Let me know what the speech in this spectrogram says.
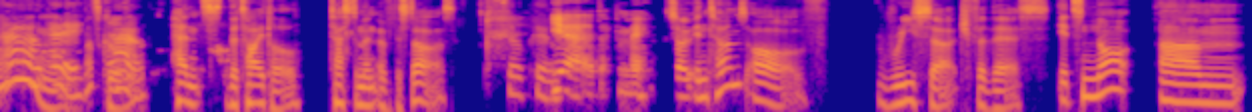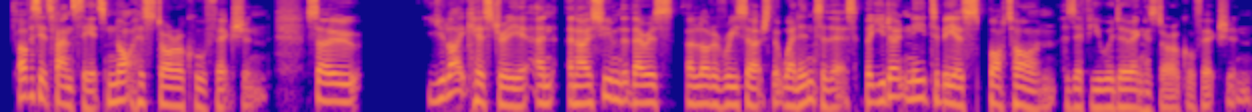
Ah, Hmm, okay. That's cool. Wow. Hence the title, Testament of the Stars. So cool. Yeah, definitely. So, in terms of research for this, it's not um, obviously it's fantasy. It's not historical fiction. So, you like history, and and I assume that there is a lot of research that went into this, but you don't need to be as spot on as if you were doing historical fiction,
